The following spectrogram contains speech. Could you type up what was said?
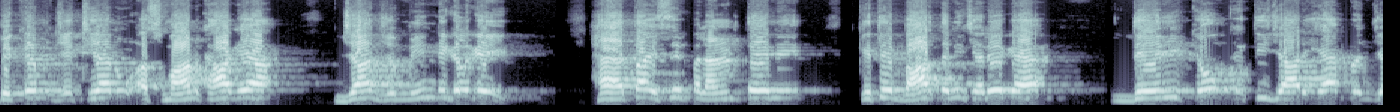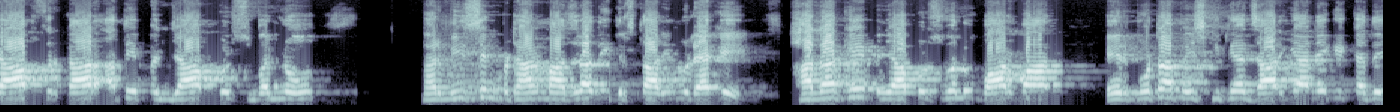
ਬਿਕਰਮ ਜੀਠੀਆ ਨੂੰ ਅਸਮਾਨ ਖਾ ਗਿਆ ਜਾਂ ਜ਼ਮੀਨ ਨਿਕਲ ਗਈ। ਹੈ ਤਾਂ ਇਸੇ ਪਲੈਨਟ ਤੇ ਨੇ, ਕਿਤੇ ਬਾਹਰ ਤੇ ਨਹੀਂ ਚਲੇ ਗਏ। ਦੇਰੀ ਕਿਉਂ ਕੀਤੀ ਜਾ ਰਹੀ ਹੈ? ਪੰਜਾਬ ਸਰਕਾਰ ਅਤੇ ਪੰਜਾਬ ਪੁਲਿਸ ਵੱਲੋਂ ਹਰਮੀਤ ਸਿੰਘ ਪਠਾਨ ਮਾਜਰਾ ਦੀ ਗ੍ਰਿਫਤਾਰੀ ਨੂੰ ਲੈ ਕੇ ਹਾਲਾਂਕਿ ਪੰਜਾਬ ਪੁਲਿਸ ਵੱਲੋਂ ਵਾਰ-ਵਾਰ ਇਹ ਰਿਪੋਰਟਾਂ ਪੇਸ਼ ਕੀਤੀਆਂ ਜਾ ਰਹੀਆਂ ਨੇ ਕਿ ਕਦੇ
